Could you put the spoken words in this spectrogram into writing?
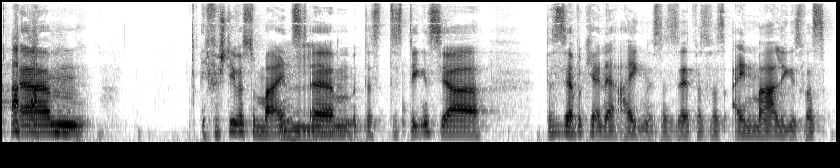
ähm, ich verstehe, was du meinst. Mhm. Ähm, das, das Ding ist ja, das ist ja wirklich ein Ereignis. Das ist ja etwas, was Einmaliges, was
